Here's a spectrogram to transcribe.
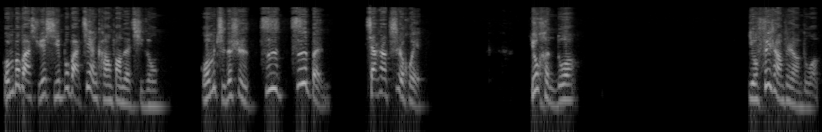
我们不把学习，不把健康放在其中，我们指的是资资本加上智慧，有很多，有非常非常多。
